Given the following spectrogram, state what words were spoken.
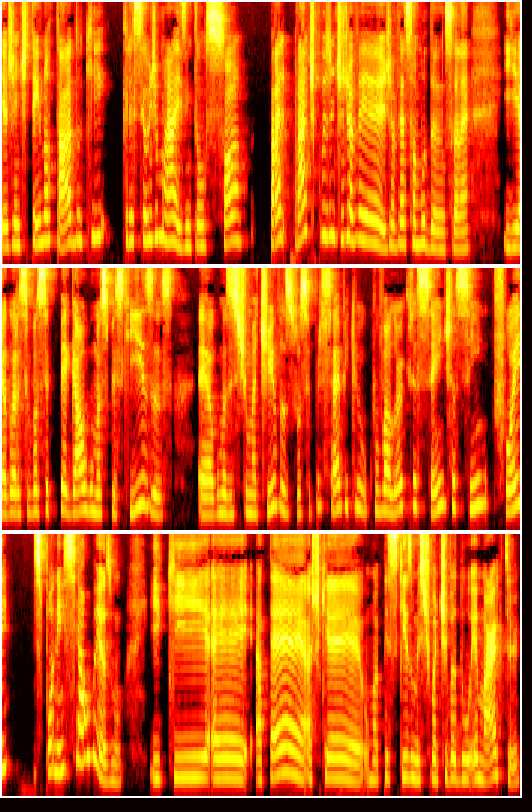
a gente tem notado que cresceu demais, então só pra, prático a gente já vê, já vê essa mudança, né? E agora, se você pegar algumas pesquisas, é, algumas estimativas, você percebe que o, o valor crescente, assim, foi exponencial mesmo. E que é, até acho que é uma pesquisa, uma estimativa do eMarketer,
